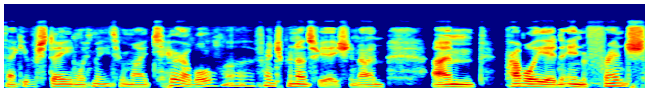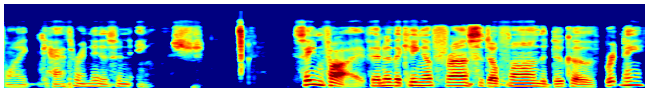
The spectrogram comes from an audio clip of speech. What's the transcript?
Thank you for staying with me through my terrible uh, French pronunciation. I'm, I'm probably in, in French like Catherine is in English. Scene five. Enter the King of France, the Dauphin, the Duke of Brittany,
